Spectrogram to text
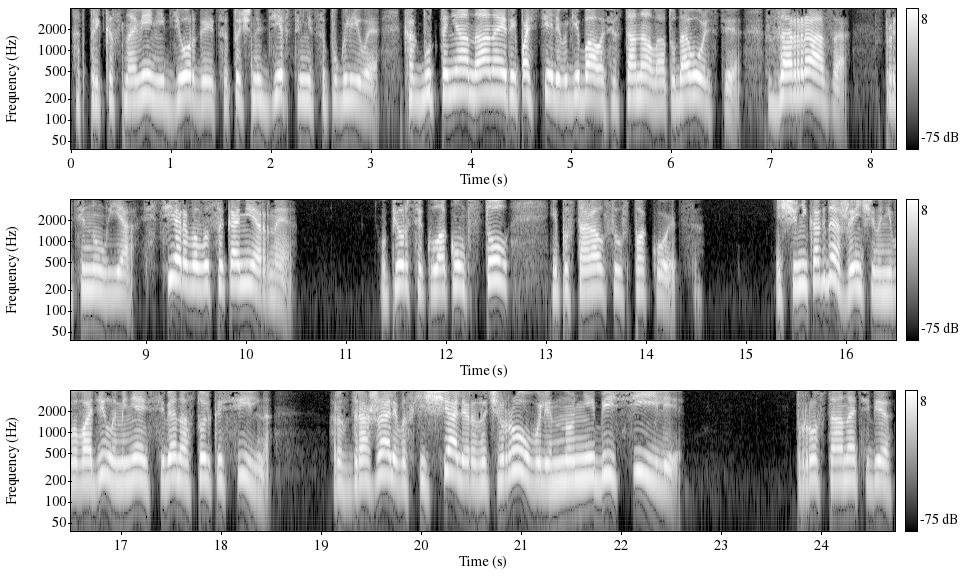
От прикосновений дергается, точно девственница пугливая, как будто не она на этой постели выгибалась и стонала от удовольствия. «Зараза!» — протянул я. «Стерва высокомерная!» Уперся кулаком в стол и постарался успокоиться. Еще никогда женщина не выводила меня из себя настолько сильно. Раздражали, восхищали, разочаровывали, но не бесили. Просто она тебе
